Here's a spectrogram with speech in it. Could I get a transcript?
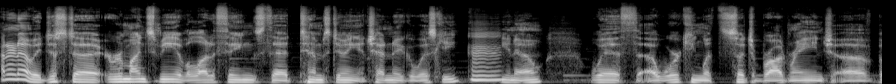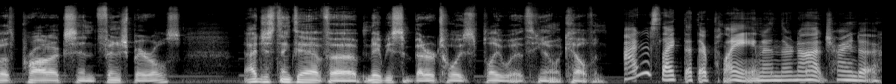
I don't know, it just uh, it reminds me of a lot of things that Tim's doing at Chattanooga Whiskey, you know, with uh, working with such a broad range of both products and finished barrels. I just think they have uh, maybe some better toys to play with, you know, at Kelvin. I just like that they're playing and they're not trying to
